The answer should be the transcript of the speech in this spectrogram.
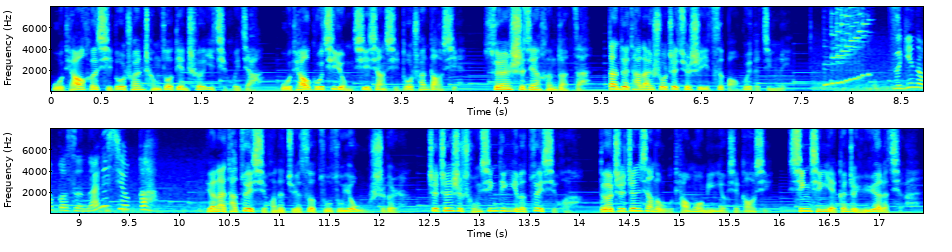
五条和喜多川乘坐电车一起回家。五条鼓起勇气向喜多川道谢，虽然时间很短暂，但对他来说这却是一次宝贵的经历。原来他最喜欢的角色足足有五十个人，这真是重新定义了最喜欢啊！得知真相的五条莫名有些高兴，心情也跟着愉悦了起来。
